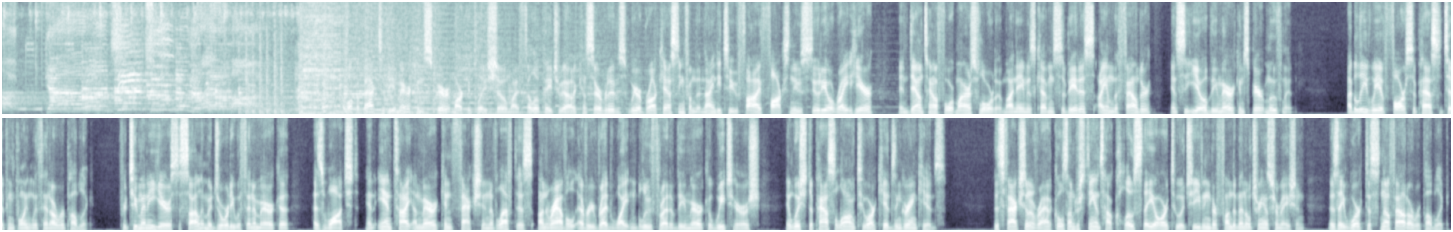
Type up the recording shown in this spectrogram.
Welcome back to the American Spirit Marketplace Show, my fellow patriotic conservatives. We are broadcasting from the 92.5 Fox News studio right here in downtown Fort Myers, Florida. My name is Kevin Sabitas. I am the founder and CEO of the American Spirit Movement. I believe we have far surpassed the tipping point within our republic. For too many years, the silent majority within America has watched an anti American faction of leftists unravel every red, white, and blue thread of the America we cherish and wish to pass along to our kids and grandkids. This faction of radicals understands how close they are to achieving their fundamental transformation as they work to snuff out our republic.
